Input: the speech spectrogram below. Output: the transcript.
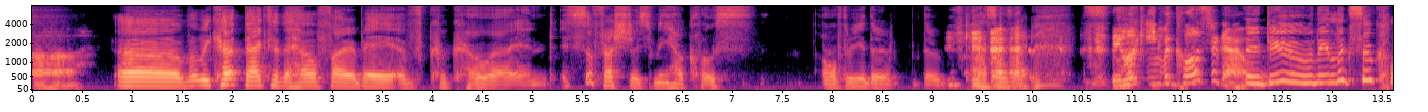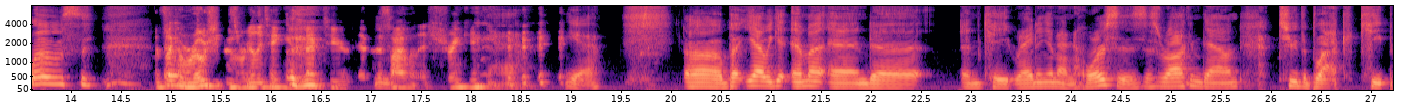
Uh, uh, but we cut back to the Hellfire Bay of Krakoa, and it still frustrates me how close all three of their their castles are. they look even closer now. They do. They look so close. It's like uh, erosion is really taking effect here, and this island is shrinking. yeah. Yeah. Uh, but yeah, we get Emma and uh, and Kate riding in on horses, just rocking down to the Black Keep.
